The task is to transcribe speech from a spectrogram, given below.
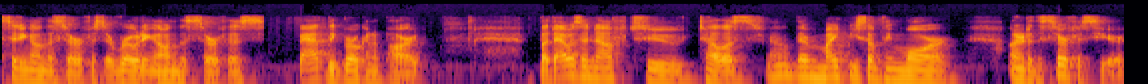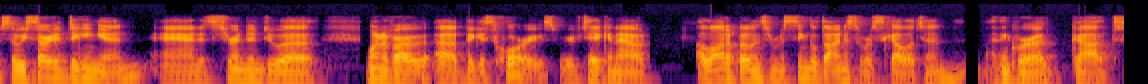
sitting on the surface, eroding on the surface, badly broken apart. But that was enough to tell us well, there might be something more under the surface here. So we started digging in, and it's turned into a one of our uh, biggest quarries. We've taken out a lot of bones from a single dinosaur skeleton. I think we're uh, got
